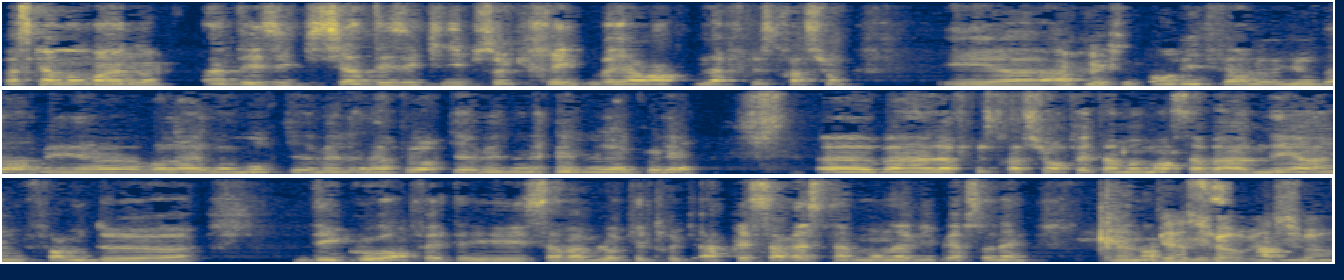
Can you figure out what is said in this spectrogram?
Parce qu'à un moment ou à un Mhm. autre, un si un déséquilibre se crée, il va y avoir de la frustration. Et euh, après, Mhm. j'ai pas envie de faire le Yoda, mais euh, voilà, l'amour qui amène à la peur, qui amène à la colère. Euh, ben, la frustration, en fait, à un moment, ça va amener à une forme de d'ego, en fait, et ça va bloquer le truc. Après, ça reste mon avis personnel. Maintenant, Bien sûr, bien parler- sûr.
